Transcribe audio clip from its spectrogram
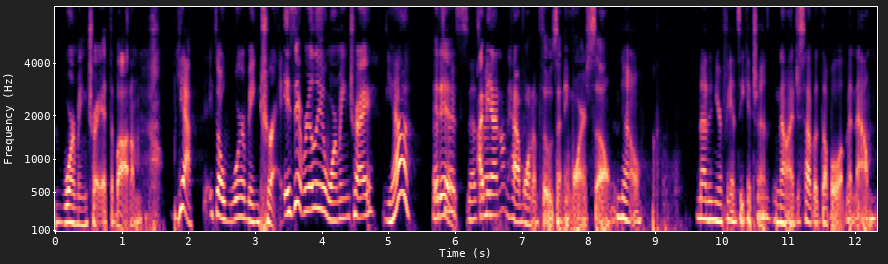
warming tray at the bottom. Yeah, it's a warming tray. Is it really a warming tray? yeah, it is. that's I mean, I don't have one of those anymore, so no, not in your fancy kitchen. No, I just have a double oven now.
